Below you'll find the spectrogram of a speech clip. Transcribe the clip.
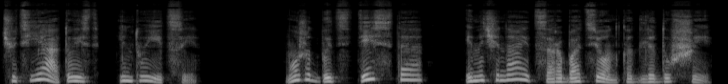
чутья, то есть интуиции. Может быть, здесь-то и начинается работенка для души.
